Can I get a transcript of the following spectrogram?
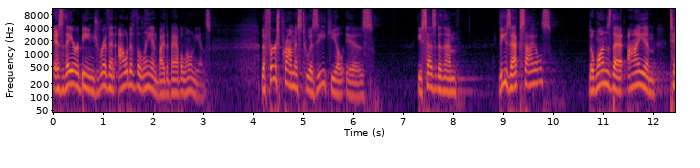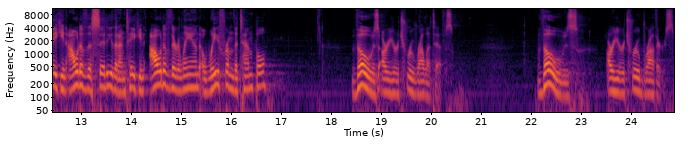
as they are being driven out of the land by the Babylonians. The first promise to Ezekiel is he says to them, these exiles, the ones that I am taking out of the city, that I'm taking out of their land, away from the temple, those are your true relatives. Those are your true brothers.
